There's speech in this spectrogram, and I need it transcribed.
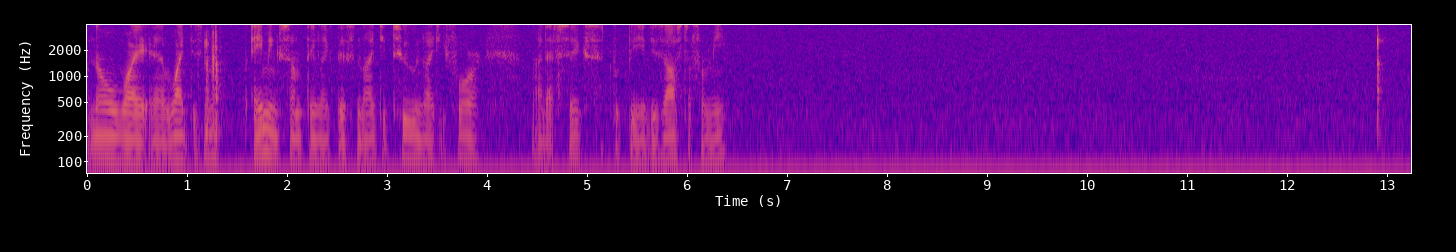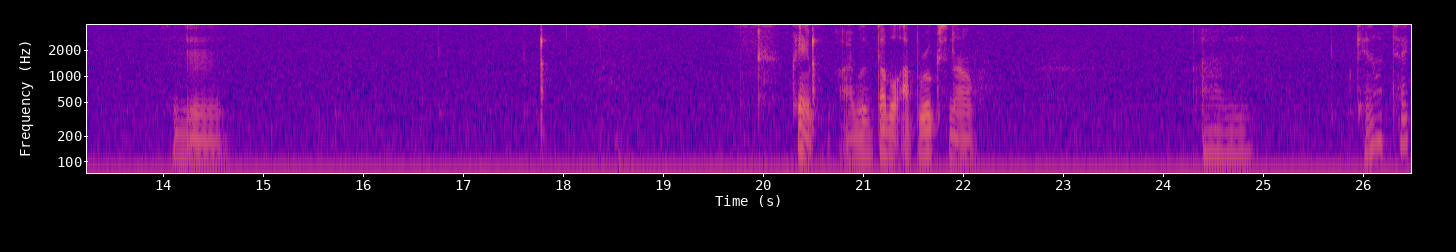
know why uh, white is not aiming something like this. 92 94 knight f6 it would be a disaster for me. Hmm. Okay, I will double up rooks now. Um, can I take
